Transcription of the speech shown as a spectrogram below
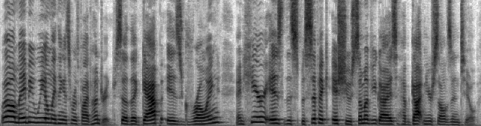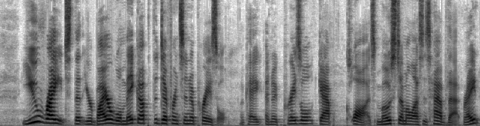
Well, maybe we only think it's worth 500. So the gap is growing, and here is the specific issue some of you guys have gotten yourselves into. You write that your buyer will make up the difference in appraisal, okay? An appraisal gap clause. Most MLSs have that, right?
